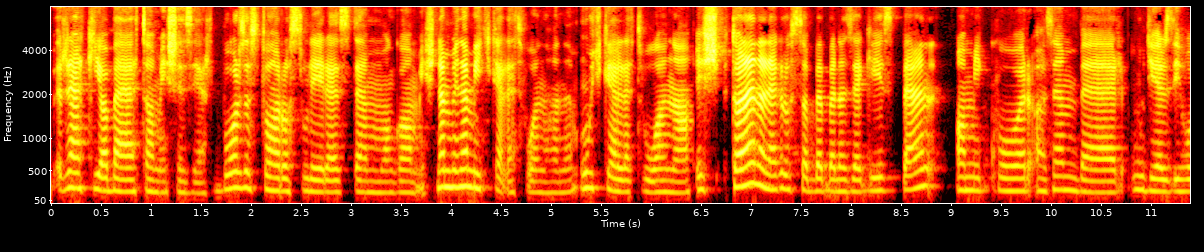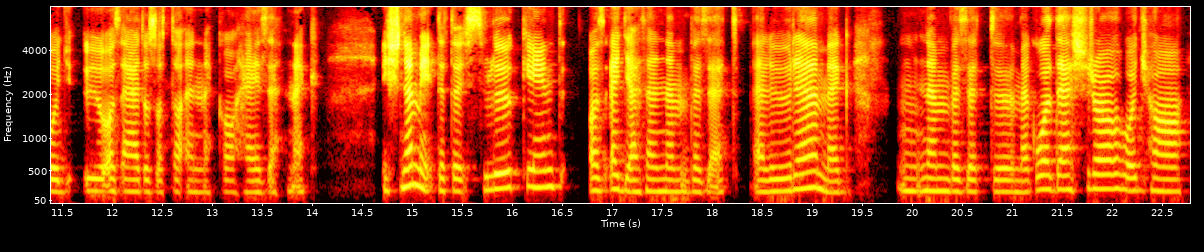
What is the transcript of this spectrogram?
rákiabáltam, és ezért borzasztóan rosszul éreztem magam, és nem, nem így kellett volna, hanem úgy kellett volna. És talán a legrosszabb ebben az egészben, amikor az ember úgy érzi, hogy ő az áldozata ennek a helyzetnek. És nem, tehát egy szülőként az egyáltalán nem vezet előre, meg nem vezet megoldásra, hogyha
